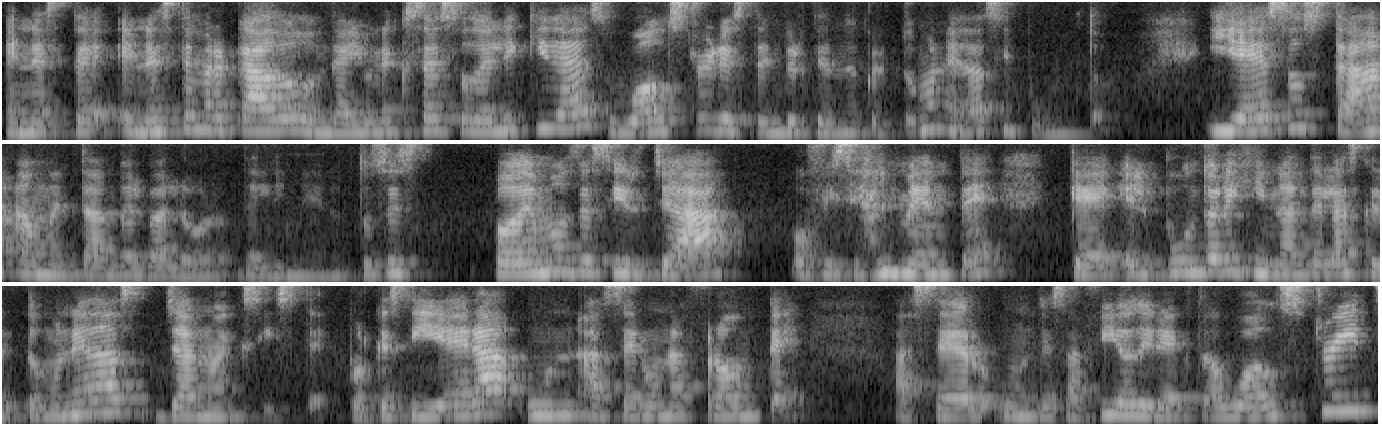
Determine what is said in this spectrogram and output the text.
en este, en este mercado donde hay un exceso de liquidez, Wall Street está invirtiendo en criptomonedas y punto. Y eso está aumentando el valor del dinero. Entonces, podemos decir ya oficialmente que el punto original de las criptomonedas ya no existe, porque si era un, hacer una fronte, hacer un desafío directo a Wall Street,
